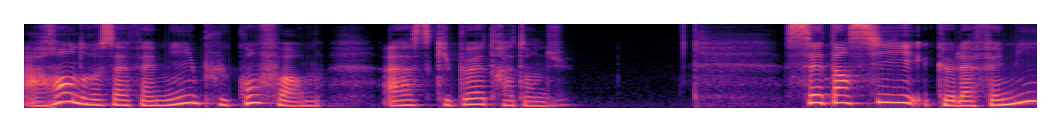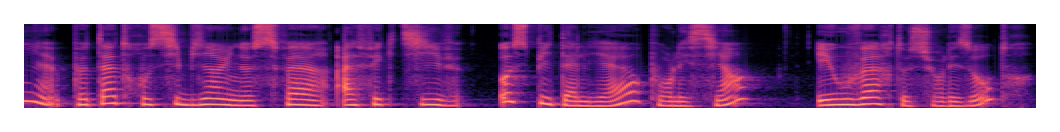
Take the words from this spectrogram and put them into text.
à rendre sa famille plus conforme à ce qui peut être attendu. C'est ainsi que la famille peut être aussi bien une sphère affective hospitalière pour les siens et ouverte sur les autres,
